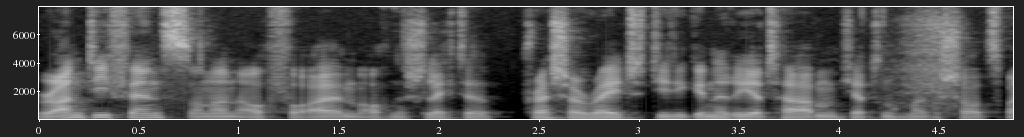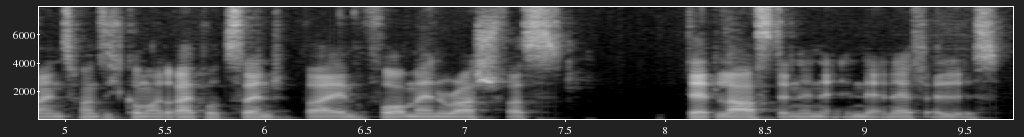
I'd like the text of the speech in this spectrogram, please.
Run-Defense, sondern auch vor allem auch eine schlechte Pressure Rate, die die generiert haben. Ich hatte nochmal geschaut, 22,3 Prozent beim Four-Man-Rush, was dead last in, in der NFL ist.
